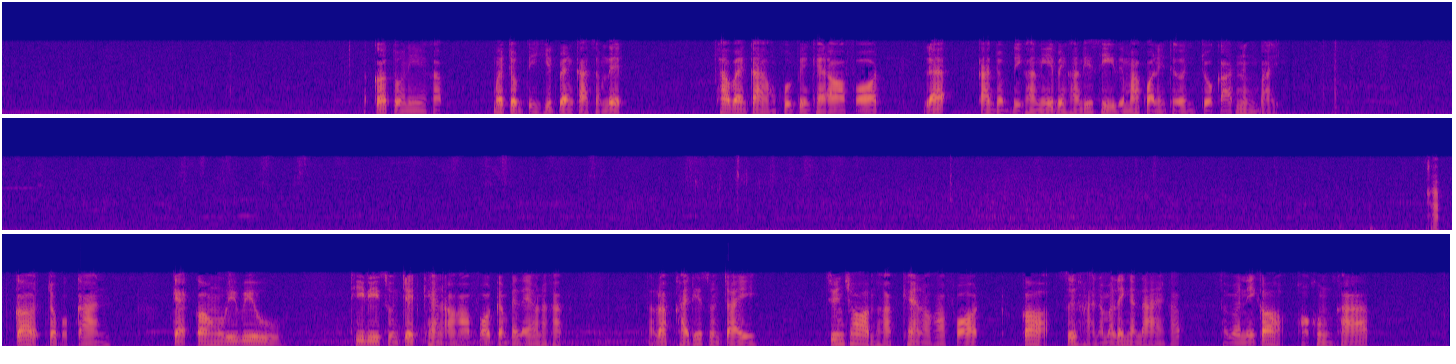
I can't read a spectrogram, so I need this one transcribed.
แล้วก็ตัวนี้ครับ เมื่อโจมตีฮิตแวนการ์ดสำเร็จ ถ้าแวนการ์ดของคุณเป็นแคนอัลคาฟอสและการโจมตีครั้งนี้เป็นครั้งที่สี่หรือมากกว่าในเทิร์นโจวการ์ดหนึ่งใบ ครับ ก็จบกับการแกะกล่องรีวิว TD07 Can Alpha Force กันไปแล้วนะครับสำหรับใครที่สนใจชื่นชอบนะครับ Can Alpha Force ก็ซื้อหานำมาเล่นกันได้ครับสำหรับวันนี้ก็ขอบคุณครับ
